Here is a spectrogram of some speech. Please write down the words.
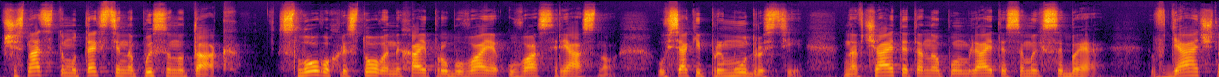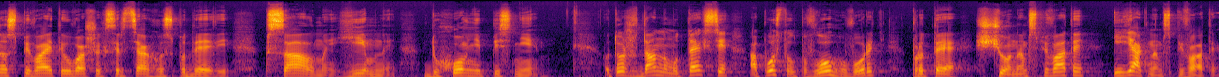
В 16 тексті написано так: Слово Христове нехай пробуває у вас рясно, у всякій премудрості, навчайте та напомляйте самих себе. Вдячно співайте у ваших серцях Господеві, псалми, гімни, духовні пісні. Отож, в даному тексті апостол Павло говорить про те, що нам співати і як нам співати.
